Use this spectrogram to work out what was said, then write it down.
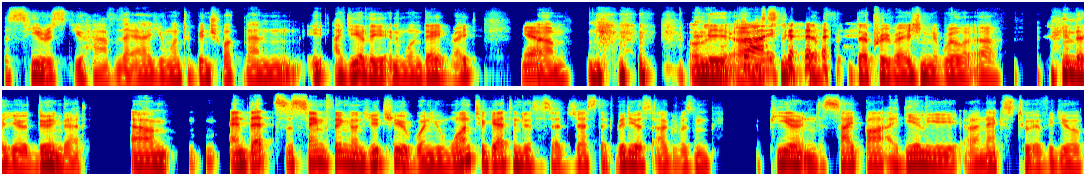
the series you have there. You want to binge watch them ideally in one day, right? Yeah. Um, only um, sleep dep- deprivation will uh, hinder you doing that. Um, and that's the same thing on YouTube. When you want to get into the suggested videos algorithm, appear in the sidebar, ideally uh, next to a video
